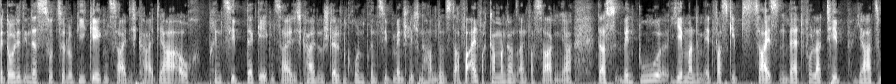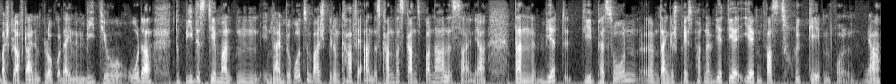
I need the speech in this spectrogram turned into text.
bedeutet in der Soziologie Gegenseitigkeit, ja, auch Prinzip der Gegenseitigkeit und stellt ein Grundprinzip menschlichen Handelns dar. Vereinfacht kann man ganz einfach sagen, ja, dass wenn du jemandem etwas gibst, sei es ein wertvoller Tipp, ja, zum Beispiel auf deinem Blog oder in einem Video oder du bietest jemandem in deinem Büro zum Beispiel einen Kaffee an, das kann was ganz Banales sein, ja, dann wird die Person, äh, dein Gesprächspartner wird dir irgendwas zurückgeben wollen, ja,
